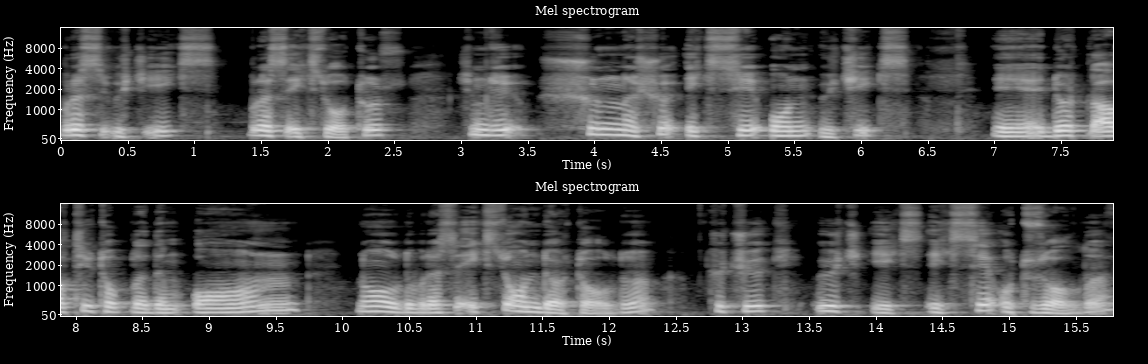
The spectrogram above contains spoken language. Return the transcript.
Burası 3x. Burası eksi 30. Şimdi şununla şu eksi 13x. E, 4 ile 6'yı topladım 10. Ne oldu burası? Eksi 14 oldu. Küçük 3x eksi 30 oldu.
